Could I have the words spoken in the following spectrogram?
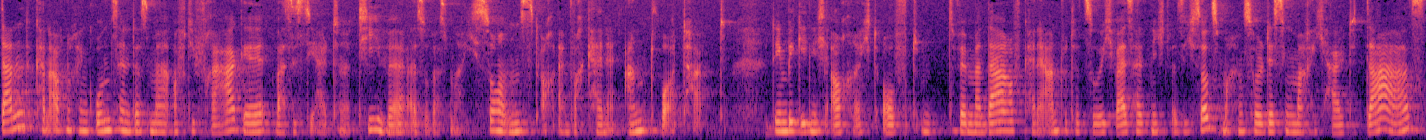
Dann kann auch noch ein Grund sein, dass man auf die Frage, was ist die Alternative, also was mache ich sonst, auch einfach keine Antwort hat. Dem begegne ich auch recht oft. Und wenn man darauf keine Antwort hat, so ich weiß halt nicht, was ich sonst machen soll, deswegen mache ich halt das,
